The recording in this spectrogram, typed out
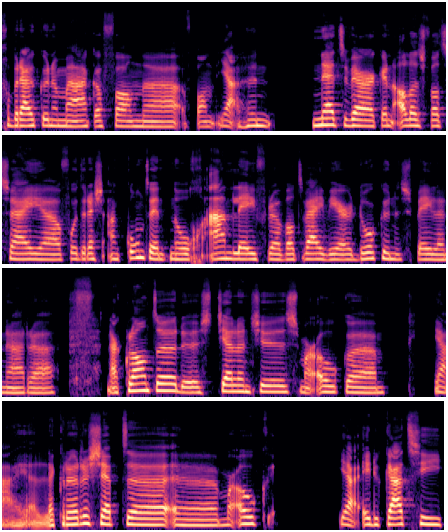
gebruik kunnen maken van, van ja, hun netwerk en alles wat zij uh, voor de rest aan content nog aanleveren, wat wij weer door kunnen spelen naar, uh, naar klanten. Dus challenges, maar ook uh, ja, lekkere recepten, maar ook ja, educatie.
